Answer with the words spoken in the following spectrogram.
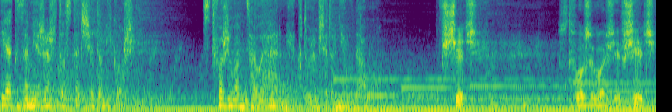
Jak zamierzasz dostać się do Mikoshi? Stworzyłam całe armię, którym się to nie udało. W sieci. Stworzyłaś je w sieci.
